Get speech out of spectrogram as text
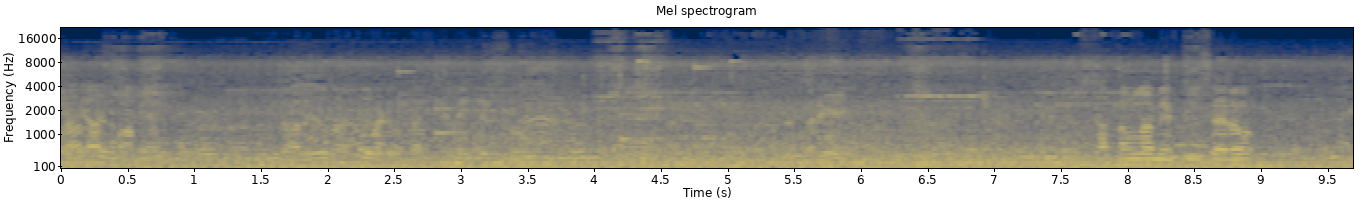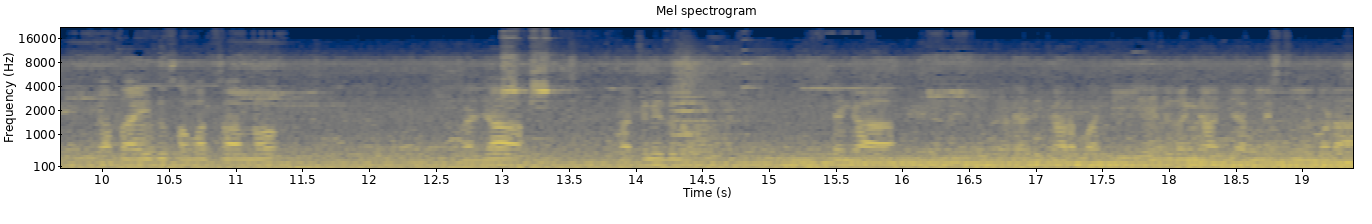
ప్రజాస్వామ్యం విలువలకు కట్టుబడి ఉందని తెలియజేస్తూ మరి గతంలో మీరు చూశారు గత ఐదు సంవత్సరాల్లో ప్రజా ప్రతినిధులు ముఖ్యంగా మరి అధికార పార్టీ ఏ విధంగా జర్నలిస్టులను కూడా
